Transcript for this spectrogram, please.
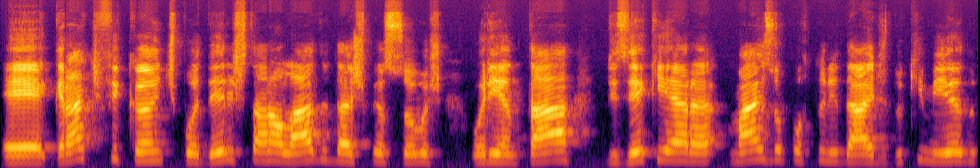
é, gratificante poder estar ao lado das pessoas, orientar, dizer que era mais oportunidade do que medo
